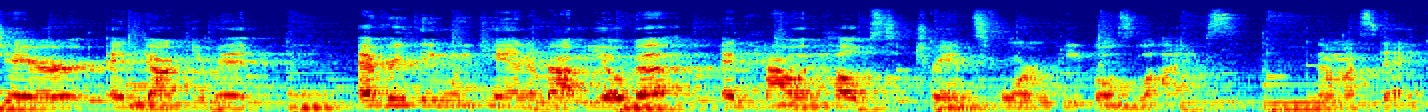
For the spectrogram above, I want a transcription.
share, and document everything we can about yoga and how it helps transform people's lives. Namaste.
